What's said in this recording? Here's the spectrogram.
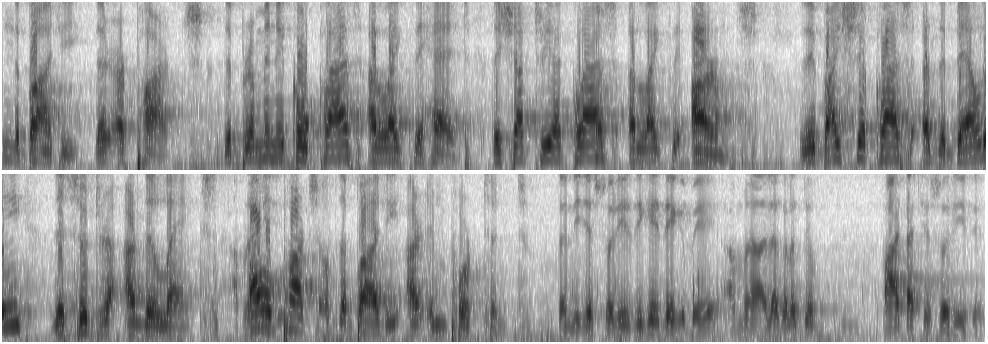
in the body, there are parts. The Brahminical class are like the head. The Kshatriya class are like the arms. The Vaishya class are the belly. The Sudra are the legs. All parts of the body are important. তো নিজের শরীর দিকেই দেখবে আমরা আলাদা আলাদা যে পার্ট আছে শরীরের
